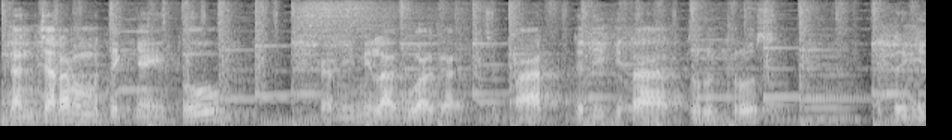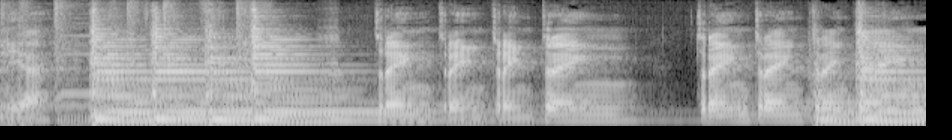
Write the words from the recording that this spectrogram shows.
dan cara memetiknya itu kan ini lagu agak cepat, jadi kita turun terus seperti gini ya. Treng, treng, treng, treng, treng, treng, treng, treng.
